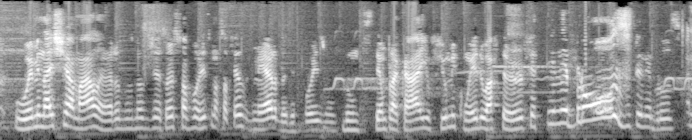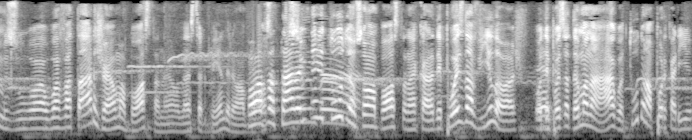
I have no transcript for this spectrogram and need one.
o M. Night Shyamalan era um dos meus diretores favoritos, mas só fez merda depois de um, de um tempo pra cá. E o filme com ele, o After Earth, é tenebroso, tenebroso. É, mas o, o Avatar já é uma bosta, né? O Lester Bender é uma O bosta. Avatar Os filmes dele ainda- tudo é só uma bosta, né, cara? Depois da Vila, eu acho. Ou É. depois da Dama na Água, tudo é uma porcaria.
